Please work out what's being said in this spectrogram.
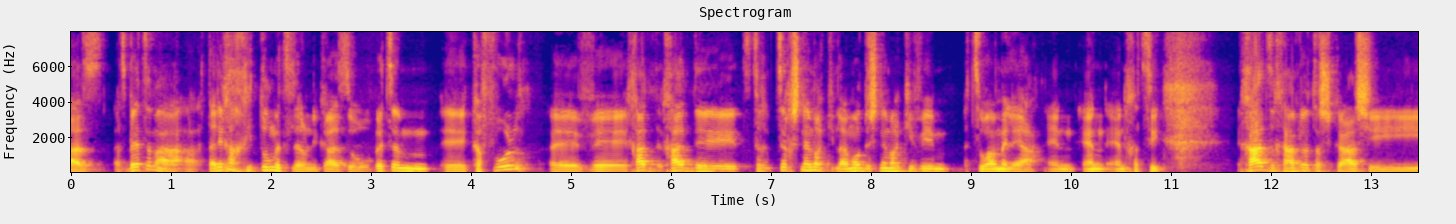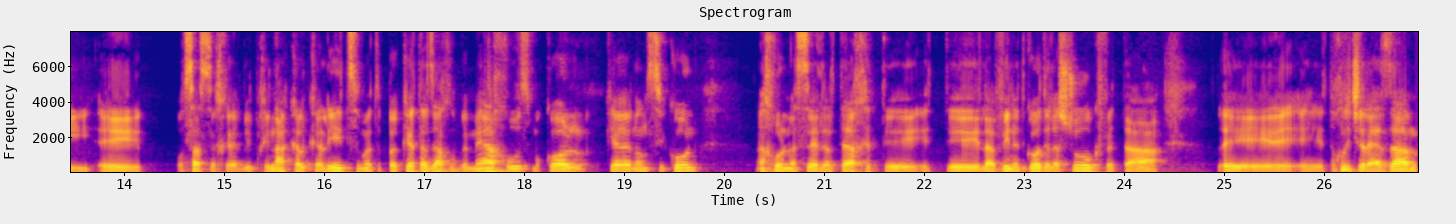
אז, אז בעצם התהליך החיתום אצלנו נקרא לזה הוא בעצם אה, כפול אה, ואחד אחד, אה, צריך, צריך שני מרכ... לעמוד בשני מרכיבים בצורה מלאה, אין, אין, אין חצי. אחד זה חייב להיות השקעה שהיא אה, עושה שכל מבחינה כלכלית, זאת אומרת בקטע הזה אנחנו במאה אחוז כמו כל קרן הון סיכון, אנחנו ננסה לנתח את, אה, את, אה, להבין את גודל השוק ואת ה... אה, של היזם,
